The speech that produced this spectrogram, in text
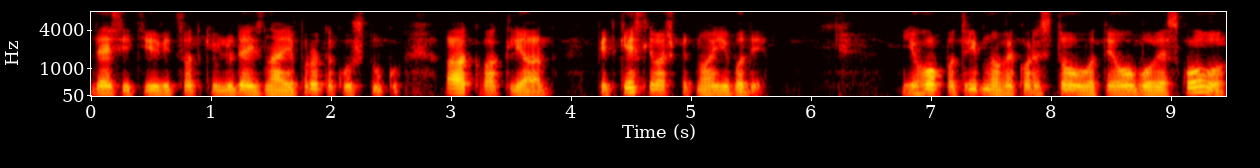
10% людей знає про таку штуку. Аквакліан підкислювач питної води. Його потрібно використовувати обов'язково.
